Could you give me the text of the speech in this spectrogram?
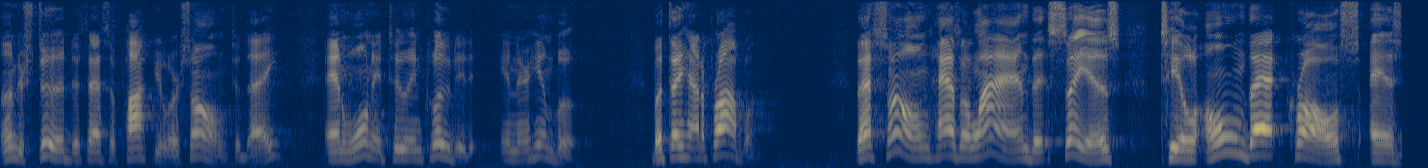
understood that that's a popular song today and wanted to include it in their hymn book? But they had a problem. That song has a line that says, Till on that cross, as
